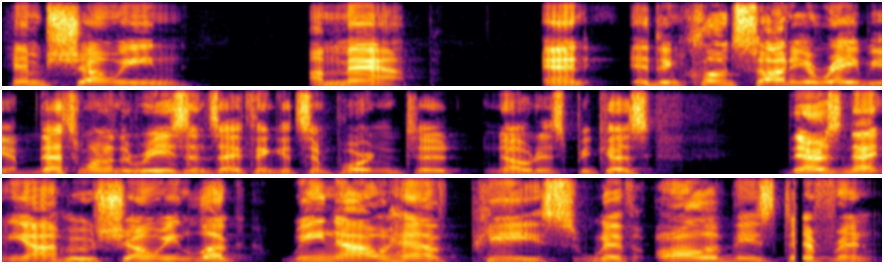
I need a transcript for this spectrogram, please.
him showing a map, and it includes Saudi Arabia. That's one of the reasons I think it's important to notice because there's Netanyahu showing, look, we now have peace with all of these different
